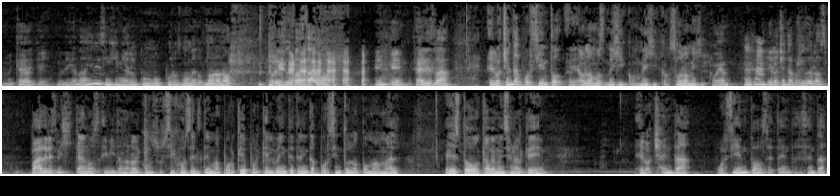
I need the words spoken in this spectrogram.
me caga que me digan, ay, eres ingeniero y como puros números. No, no, no. Por eso es basado en que, ahí les va. El 80%, eh, hablamos México, México, solo México, ¿eh? El 80% de los padres mexicanos evitan hablar con sus hijos del tema. ¿Por qué? Porque el 20-30% lo toma mal. Esto cabe mencionar que el 80%, 70, 60,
